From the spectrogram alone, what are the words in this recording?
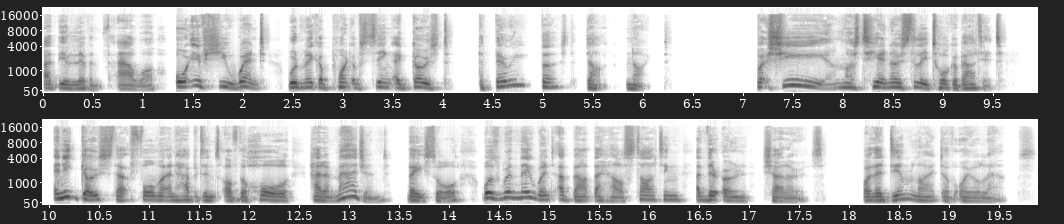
at the eleventh hour, or if she went, would make a point of seeing a ghost the very first dark night. But she must hear no silly talk about it. Any ghost that former inhabitants of the hall had imagined they saw was when they went about the house starting at their own shadows, by the dim light of oil lamps.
